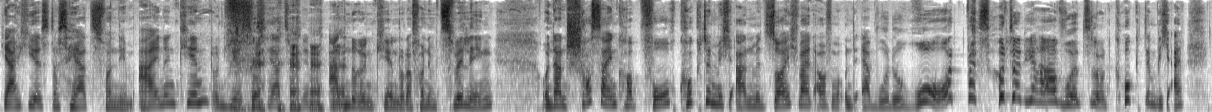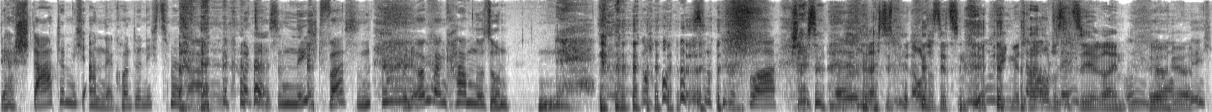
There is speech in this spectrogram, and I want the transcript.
ja, hier ist das Herz von dem einen Kind und hier ist das Herz von dem anderen Kind oder von dem Zwilling. Und dann schoss sein Kopf hoch, guckte mich an mit solch weit auf und er wurde rot bis unter die Haarwurzel und guckte mich an. Der starrte mich an, der konnte nichts mehr sagen, der konnte es nicht fassen. Und irgendwann kam nur so ein Nee. das war Scheiße, reicht es mit den Autos sitzen? Kriegen wir drei. Autositze hier rein? Unglaublich.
